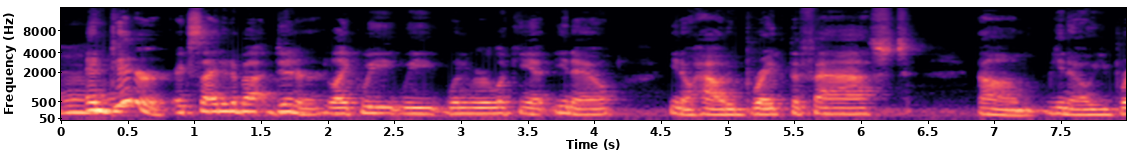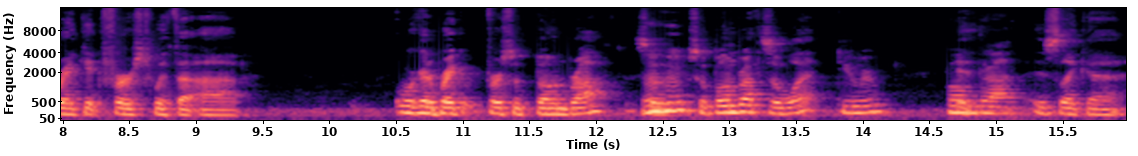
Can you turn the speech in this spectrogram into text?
And dinner, excited about dinner. Like we we when we were looking at, you know, you know how to break the fast. Um, you know, you break it first with a uh we're going to break it first with bone broth. So Mhm. so bone broth is a what? Do you remember? Bone It- broth. Is like a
